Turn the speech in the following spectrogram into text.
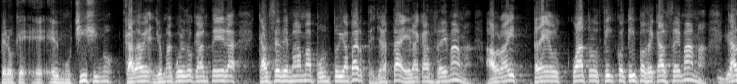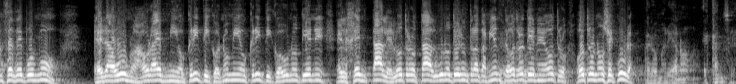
Pero que eh, el muchísimo, cada vez, yo me acuerdo que antes era cáncer de mama, punto y aparte, ya está, era cáncer de mama. Ahora hay tres, cuatro, cinco tipos de cáncer de mama, cáncer de pulmón, era uno, ahora es miocrítico, no miocrítico, uno tiene el gen tal, el otro tal, uno tiene un tratamiento, otro tiene otro, otro no se cura. Pero Mariano, es cáncer.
